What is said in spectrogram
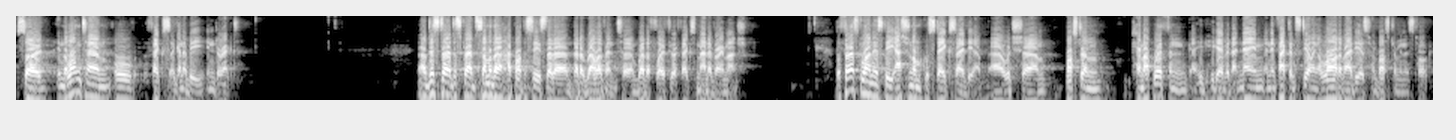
So in the long term, all effects are going to be indirect. I'll just uh, describe some of the hypotheses that are, that are relevant to whether flow-through effects matter very much. The first one is the astronomical stakes idea, uh, which um, Bostrom came up with, and he, he gave it that name. And in fact, I'm stealing a lot of ideas from Bostrom in this talk.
